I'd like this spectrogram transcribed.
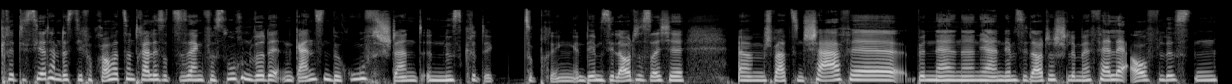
kritisiert haben, dass die Verbraucherzentrale sozusagen versuchen würde, einen ganzen Berufsstand in Misskritik zu bringen, indem sie lauter solche ähm, schwarzen Schafe benennen, ja, indem sie lauter schlimme Fälle auflisten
